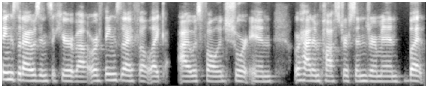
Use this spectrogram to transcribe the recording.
things that i was insecure about or things that i felt like i was falling short in or had imposter syndrome in but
